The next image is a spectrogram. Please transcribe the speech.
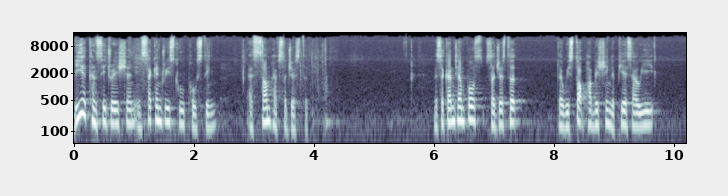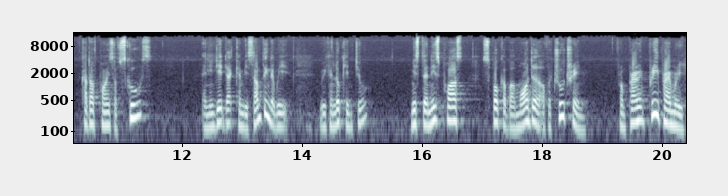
be a consideration in secondary school posting, as some have suggested? Mr. Poh suggested that we stop publishing the PSLE cutoff points of schools, and indeed that can be something that we, we can look into. Mr. Nis spoke about model of a through train from pre-primary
